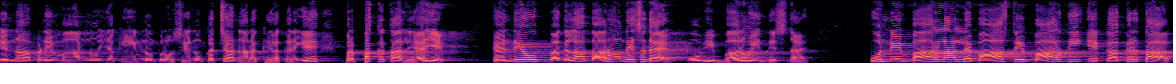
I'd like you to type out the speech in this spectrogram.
ਇਹਨਾਂ ਆਪਣੇ ਮਾਨ ਨੂੰ, ਯਕੀਨ ਨੂੰ, ਭਰੋਸੇ ਨੂੰ ਕੱਚਾ ਨਾ ਰੱਖਿਆ ਕਰੀਏ ਪਰਪੱਕਤਾ ਲੈ ਆਈਏ। ਕਹਿੰਦੇ ਉਹ ਬਗਲਾ ਬਾਹਰੋਂ ਦਿਸਦਾ ਹੈ, ਉਹ ਵੀ ਬਾਹਰੋਂ ਹੀ ਦਿਸਦਾ ਹੈ। ਉਹਨੇ ਬਾਹਰਲਾ ਲਿਬਾਸ ਤੇ ਬਾਹਰ ਦੀ ਇਕਾਗਰਤਾ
